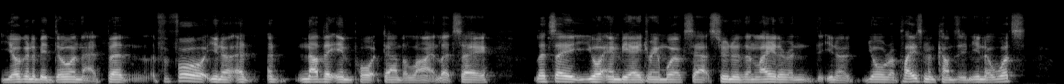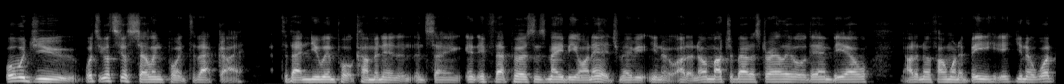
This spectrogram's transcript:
you're going to be doing that, but for, for you know a, another import down the line, let's say let's say your NBA dream works out sooner than later, and you know your replacement comes in. You know what's what would you what's what's your selling point to that guy? To that new import coming in and, and saying, and if that person's maybe on edge, maybe, you know, I don't know much about Australia or the NBL. I don't know if I want to be here. You know, what,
